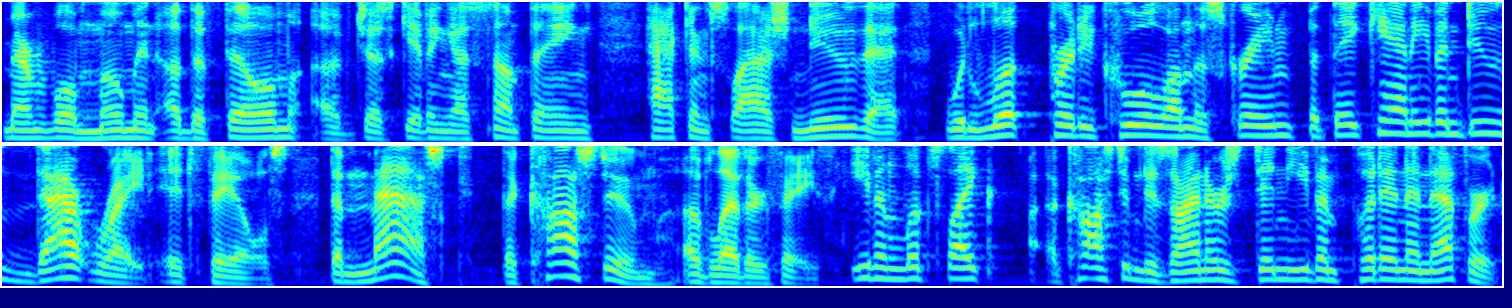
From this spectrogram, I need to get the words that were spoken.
memorable moment of the film of just giving us something hack and slash new that would look pretty cool on the screen, but they can't even do that right. It fails. The mask the costume of Leatherface even looks like costume designers didn't even put in an effort.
